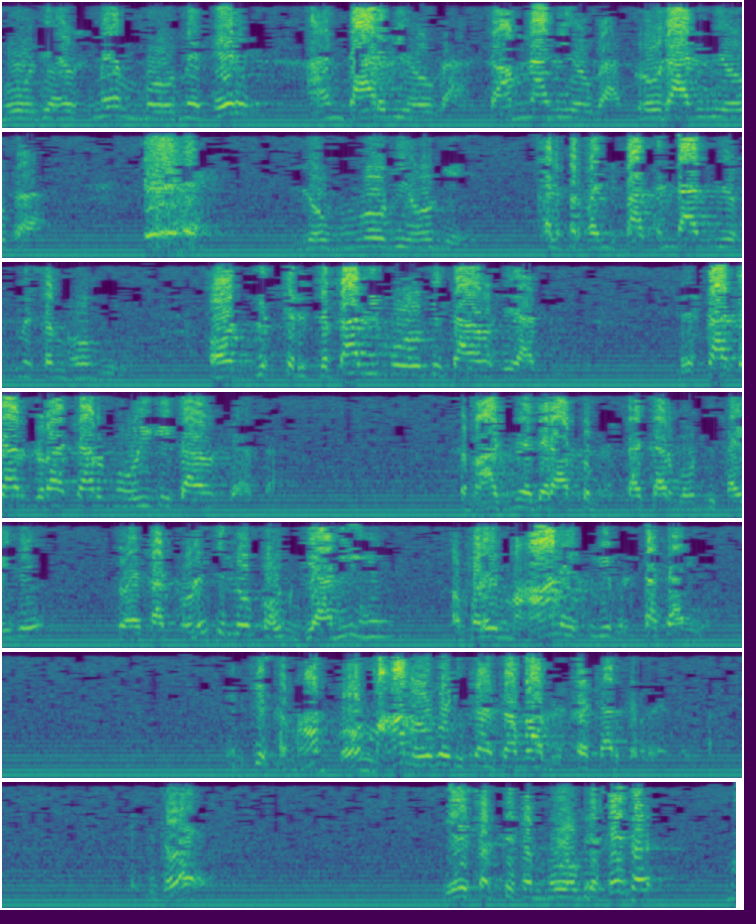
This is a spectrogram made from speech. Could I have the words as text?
मोह जो है उसमें, मोह में फिर अहंकार भी होगा, कामना भी होगा, क्रोध आदि भी होगा। लोग मोह भी होंगे छल प्रपंच पाखंड आदि भी उसमें सब होंगे, और दुष्चरित्रता भी मोह के कारण से आती है, भ्रष्टाचार, दुराचार मोह के कारण से आता है। समाज में अगर आपको भ्रष्टाचार बहुत दिखाई दे तो ऐसा थोड़े कि लोग बहुत ज्ञानी हैं और बड़े महान है, इसलिए भ्रष्टाचारी है। इनके समान कौन महान होगा जितना बड़ा भ्रष्टाचार कर रहे हैं? तो है। ये सबसे सब मोहग्रसित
